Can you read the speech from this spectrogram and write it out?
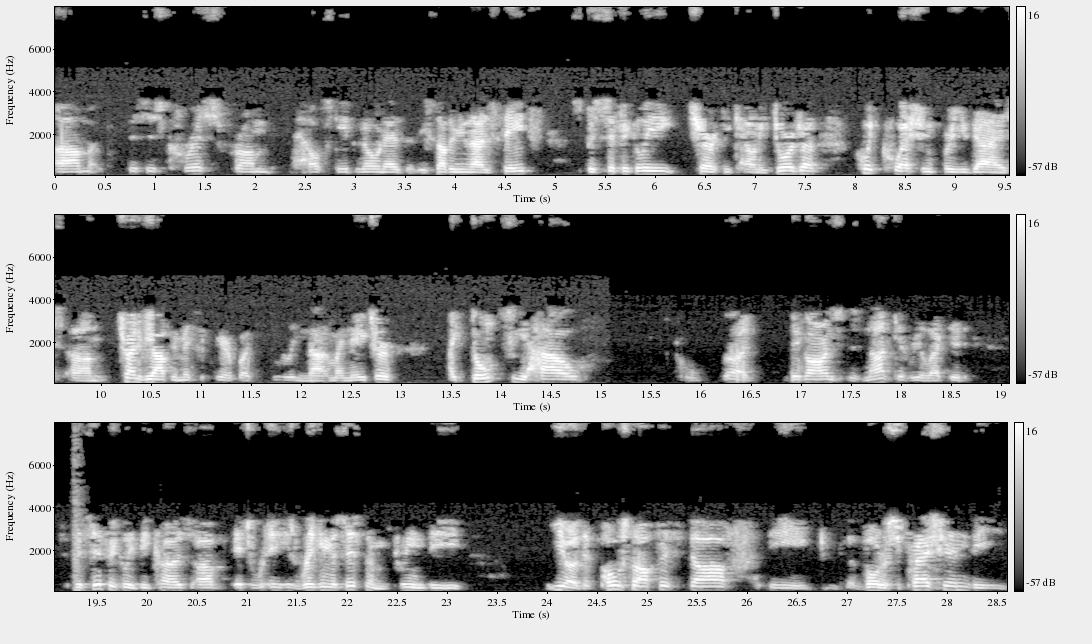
Um, this is Chris from hellscape known as the Southern United States, specifically Cherokee County, Georgia. Quick question for you guys. Um, trying to be optimistic here, but really not in my nature. I don't see how uh, Big Orange does not get reelected, specifically because of it's he's rigging the system between the you know the post office stuff, the, voter suppression, the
